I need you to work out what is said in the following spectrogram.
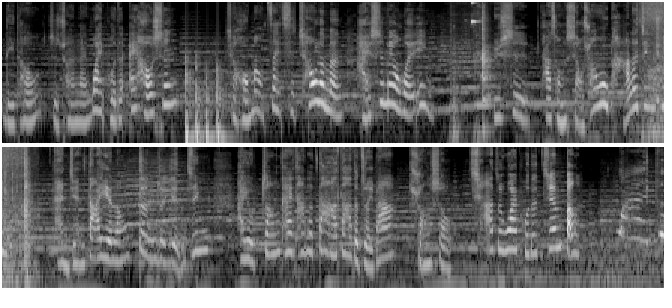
里头只传来外婆的哀嚎声。小红帽再次敲了门，还是没有回应。于是他从小窗户爬了进去，看见大野狼瞪着眼睛，还有张开他那大大的嘴巴，双手掐着外婆的肩膀。外婆！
